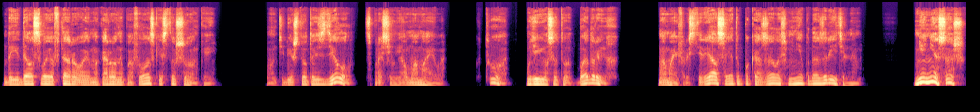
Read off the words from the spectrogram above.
доедал свое второе, макароны по-флотски с тушенкой. «Он тебе что-то сделал?» — спросил я у Мамаева. «Кто?» — удивился тот. «Бодрых». Мамаев растерялся, и это показалось мне подозрительным. «Не-не, Саш,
